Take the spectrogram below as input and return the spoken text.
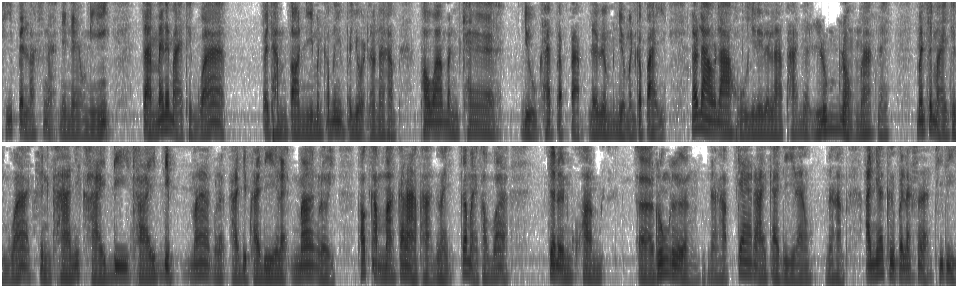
ที่เป็นลักษณะในแนวนี้ แต่ไม่ได้หมายถึงว่าไปทำตอนนี้มันก็ไม่มีประโยชน์แล้วนะครับ เพราะว่ามันแค่อยู่แค่แป๊บๆแล้วเดี๋ยวมันก็ไป แล้วดาวราหูอยู่ในเรือนระเนี่ยลุ่มหลงมากเลย มันจะหมายถึงว่าสินค้านี่ขายดีขายดิบมากเลยขายดิบขายดีแหละมากเลย เพราะกรรมะกลาภาด้วย ก็หมายความว่าเจริญความรุ่งเรืองนะครับ แก้ร้ายกายดีแล้วนะครับ อันนี้คือเป็นลักษณะที่ดี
